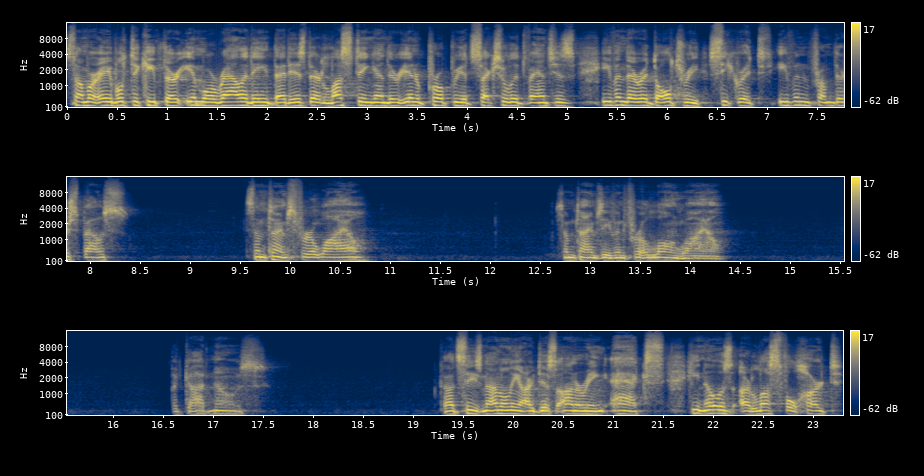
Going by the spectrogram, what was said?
Some are able to keep their immorality, that is, their lusting and their inappropriate sexual advances, even their adultery, secret, even from their spouse, sometimes for a while, sometimes even for a long while. But God knows. God sees not only our dishonoring acts, He knows our lustful heart,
